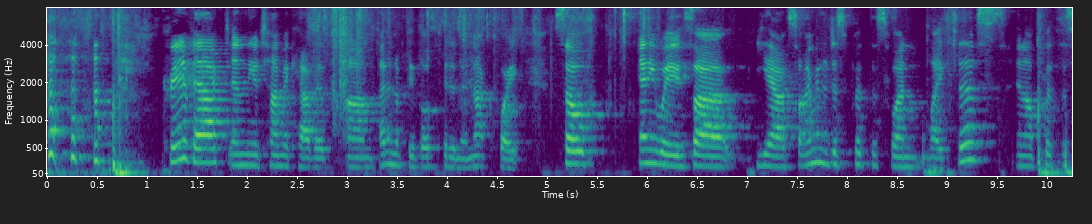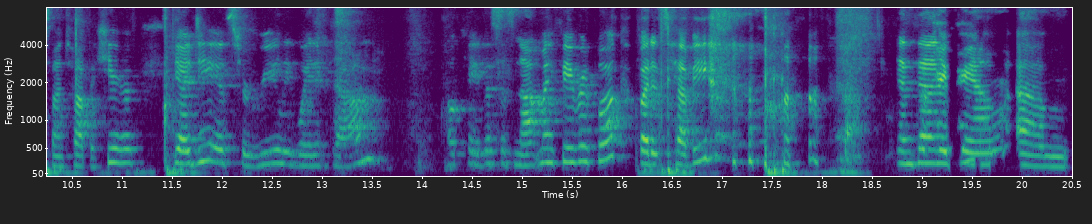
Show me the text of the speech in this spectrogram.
Creative Act and The Atomic Habits. Um, I don't know if they both fit in there, not quite. So anyways, uh, yeah, so I'm going to just put this one like this, and I'll put this on top of here. The idea is to really weight it down. Okay, this is not my favorite book, but it's heavy. and then, okay, Pam. Um,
